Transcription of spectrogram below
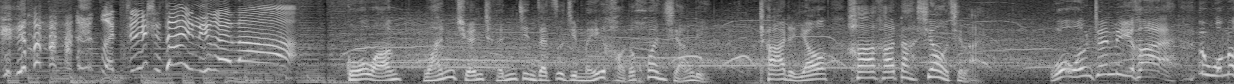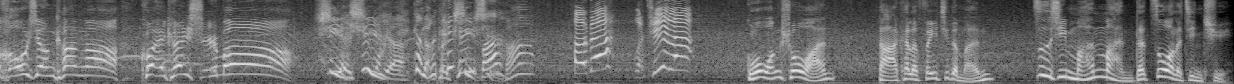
哈哈哈！我真是太厉害了！国王完全沉浸在自己美好的幻想里，叉着腰哈哈大笑起来。国王真厉害，我们好想看啊！快开始吧！是啊是啊，赶快开始吧！好的，我去了。国王说完，打开了飞机的门，自信满满的坐了进去。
